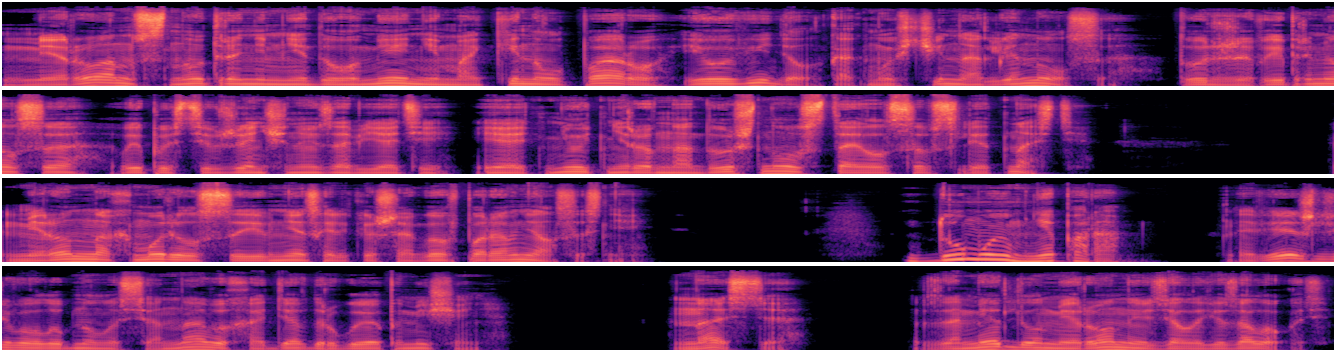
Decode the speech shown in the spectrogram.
Мирон с внутренним недоумением окинул пару и увидел, как мужчина оглянулся. Тут же выпрямился, выпустив женщину из объятий, и отнюдь неравнодушно уставился вслед Насте. Мирон нахмурился и в несколько шагов поравнялся с ней. «Думаю, мне пора», — вежливо улыбнулась она, выходя в другое помещение. «Настя», Замедлил Мирон и взял ее за локоть.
